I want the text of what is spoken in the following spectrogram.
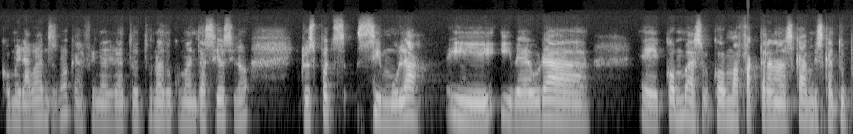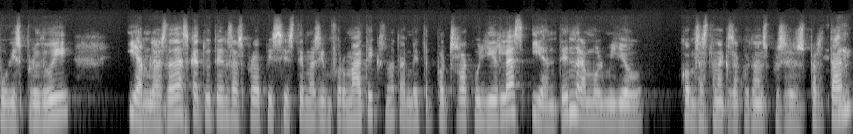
com era abans, no? que al final era tot una documentació, sinó inclús pots simular i, i veure eh, com, es, com afectaran els canvis que tu puguis produir i amb les dades que tu tens als propis sistemes informàtics no, també pots recollir-les i entendre molt millor com s'estan executant els processos. Per tant,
